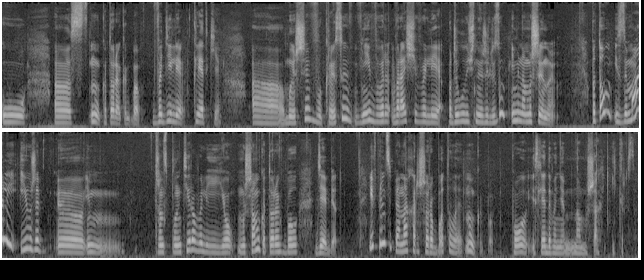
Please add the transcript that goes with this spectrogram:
у, ну, которая как бы вводили клетки э, мыши в крысу, в ней выращивали поджелудочную железу, именно мышиную. Потом изымали и уже э, им трансплантировали ее мышам, у которых был диабет. И, в принципе, она хорошо работала, ну, как бы по исследованиям на мышах и крысах.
